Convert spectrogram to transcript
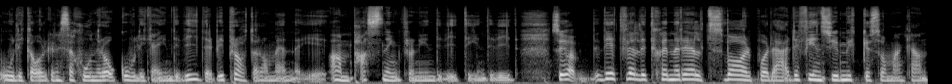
olika organisationer och olika individer. Vi pratar om en eh, anpassning från individ till individ. Så ja, det är ett väldigt generellt svar på det här. Det finns ju mycket som man kan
